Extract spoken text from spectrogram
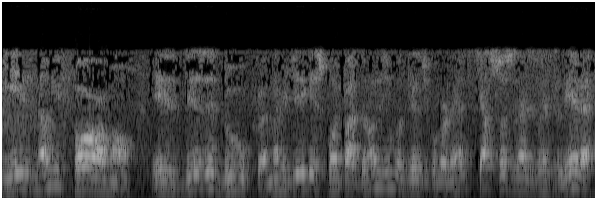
e eles não informam eles deseducam, na medida que eles põem padrões e modelos de comportamento que a sociedade brasileira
